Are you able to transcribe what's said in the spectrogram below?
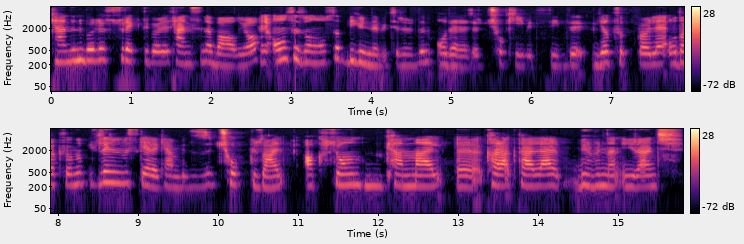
Kendini böyle sürekli böyle kendisine bağlıyor. Hani 10 sezon olsa bir günde bitirirdim. O derece çok iyi bir diziydi. Yatıp böyle odaklanıp izlenilmesi gereken bir dizi. Çok güzel aksiyon mükemmel, e, karakterler birbirinden iğrenç,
